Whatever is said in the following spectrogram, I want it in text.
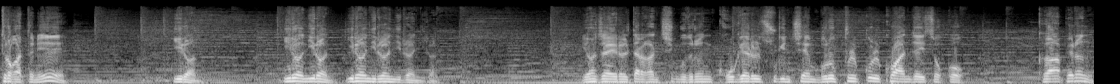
들어갔더니 이런 이런 이런 이런 이런 이런 이런 여자애를 따라간 친구들은 고개를 숙인 채 무릎을 꿇고 앉아 있었고 그 앞에는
